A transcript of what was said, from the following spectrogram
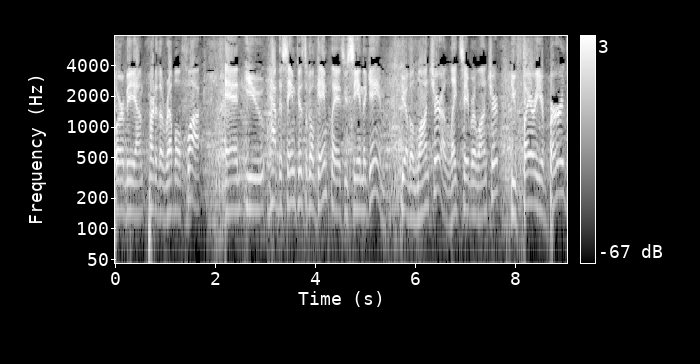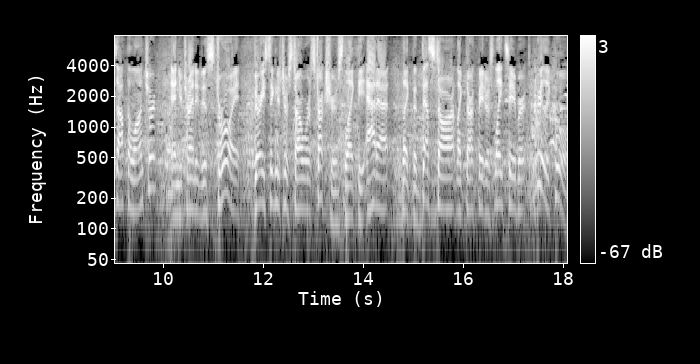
or be on part of the rebel flock, and you have the same physical gameplay as you see in the game. You have a launcher, a lightsaber launcher. You fire your birds off the launcher, and you're trying to destroy very signature Star Wars structures like the AT-AT, like the Death Star, like Darth Vader's lightsaber. It's really cool.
